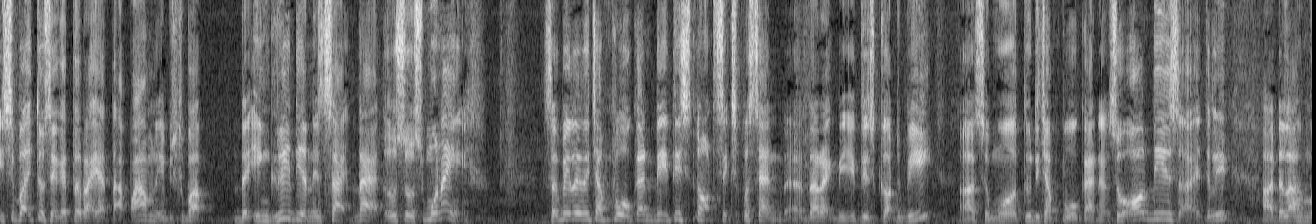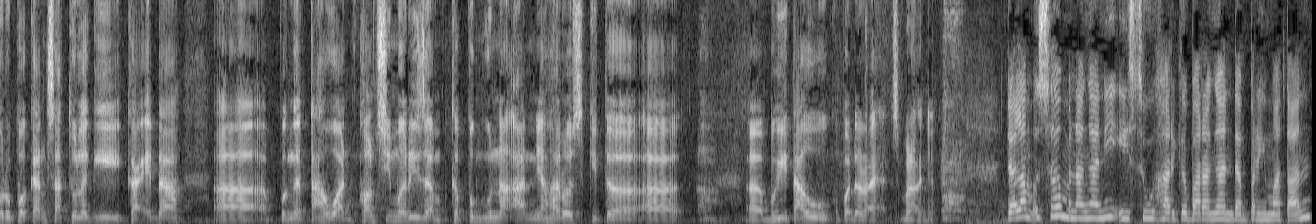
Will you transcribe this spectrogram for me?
sebab itu saya kata rakyat tak faham ni. Sebab the ingredient inside that also semua naik. So bila dicampurkan, it is not 6% uh, directly. It is got to be uh, semua tu dicampurkan. So all this actually adalah merupakan satu lagi kaedah uh, pengetahuan consumerism, kepenggunaan yang harus kita uh, uh, beritahu kepada rakyat sebenarnya. Dalam usaha menangani isu harga barangan dan perkhidmatan,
